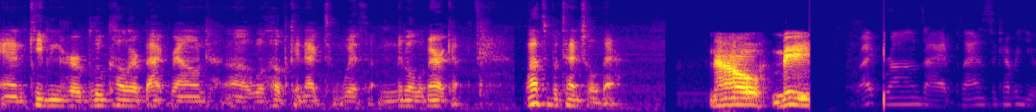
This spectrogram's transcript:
and keeping her blue collar background uh, will help connect with middle America. Lots of potential there. Now, me. Right, Bronze, I had plans to cover you.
